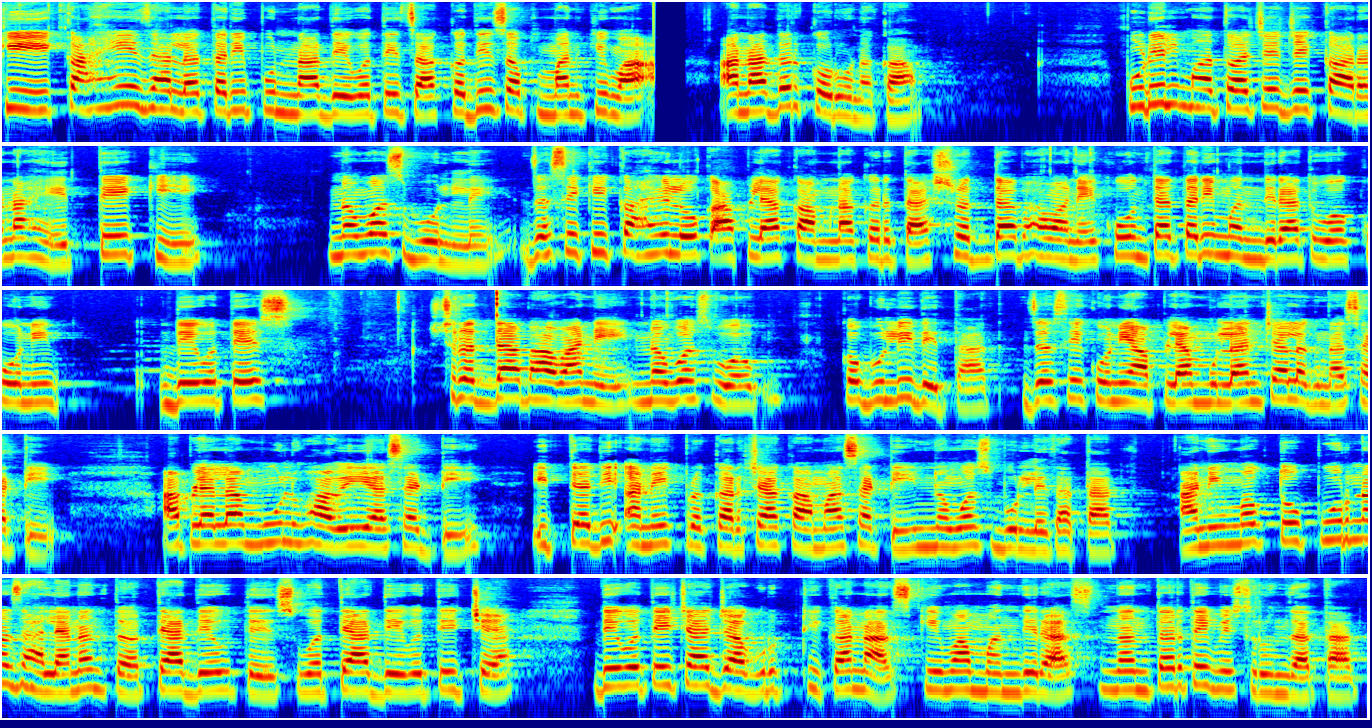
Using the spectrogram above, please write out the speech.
की काही झालं तरी पुन्हा देवतेचा कधीच अपमान किंवा अनादर करू नका. पुढील महत्त्वाचे जे कारण आहे ते की नवस बोलणे. जसे की काही लोक आपल्या कामनाकरता श्रद्धाभावाने कोणत्या तरी मंदिरात व कोणी देवतेस श्रद्धाभावाने नवस व कबुली देतात. जसे कोणी आपल्या मुलांच्या लग्नासाठी आपल्याला मूल व्हावे यासाठी इत्यादी अनेक प्रकारच्या कामासाठी नवस बोलले जातात. आणि मग तो पूर्ण झाल्यानंतर त्या देवतेस व त्या देवतेच्या देवतेच्या जागृत ठिकाणास किंवा मंदिरास नंतर ते विसरून जातात.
